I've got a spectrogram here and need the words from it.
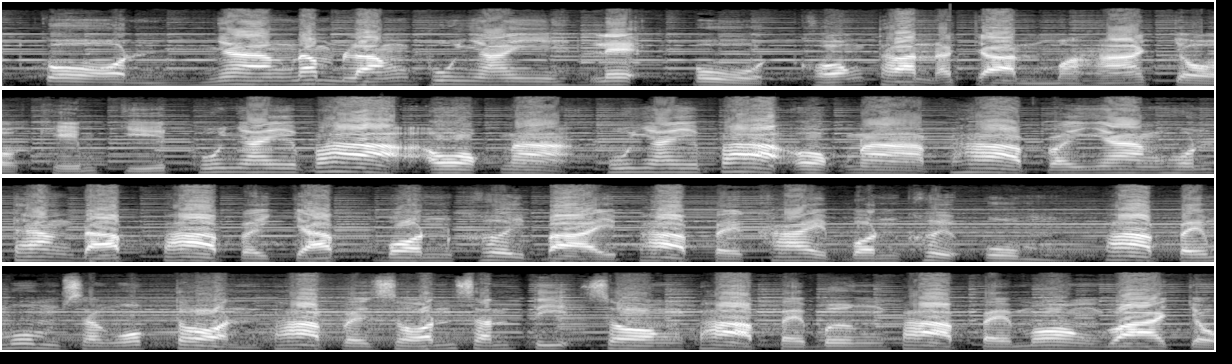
ทก่อนย่างน้ำหลังผู้ใหญ่และโปรดของท่านอาจารย์มหาจอเข็มจิต ผู้ใหญ่ผ้าออกหน้าผู้ใหญ่ผ้าออกหน้าผ้าไปย่างหนทางดับผ้าไปจับบอลเคยบ่ายผ้าไปค่ายบอลเคยอุ่มผ้าไปมุ่มสงบตอนผ้าไปสอนสันติซองผ้าไปเบิงผ้าไปมองวาเจ้า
